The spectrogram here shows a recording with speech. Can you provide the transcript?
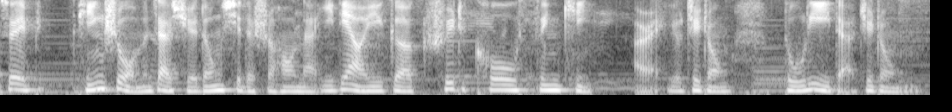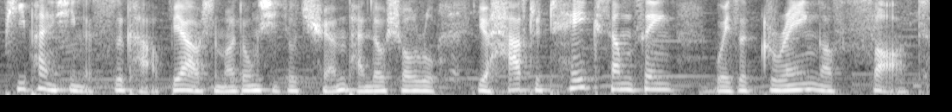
所以平时我们在学东西的时候呢，一定要一个 critical thinking，哎，有这种独立的这种批判性的思考，不要什么东西就全盘都收入。You have to take something with a grain of salt。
